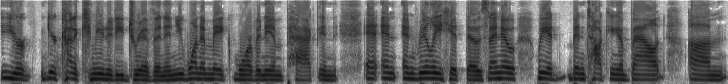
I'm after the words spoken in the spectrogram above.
you're you're kind of community driven and you want to make more of an impact and and and really hit those. And I know we had been talking about um,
